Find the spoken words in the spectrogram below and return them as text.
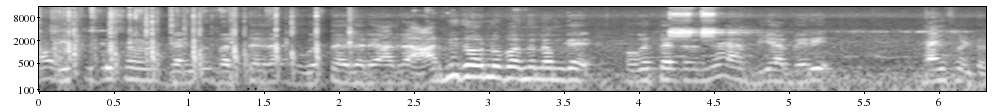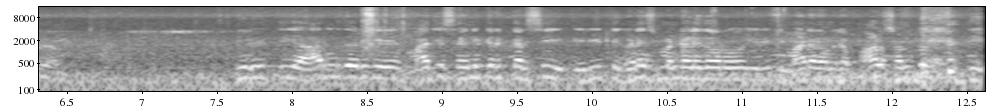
ನಾವು ಇಷ್ಟು ದಿವಸ ಜನರು ಬರ್ತಾ ಇದ್ದಾರೆ ಹೋಗ್ತಾ ಇದ್ದಾರೆ, ಆದರೆ ಆರ್ಮಿದವ್ರನ್ನು ಬಂದು ನಮಗೆ ಹೋಗ್ತಾ ಇದ್ದಾರೆ ಅಂದರೆ we are very thankful to them ಈ ರೀತಿ ಆರ್ಮಿದವರಿಗೆ ಮಾಜಿ ಸೈನಿಕರಿಗೆ ಕರೆಸಿ ಈ ರೀತಿ ಗಣೇಶ್ ಮಂಡಳಿದವರು ಈ ರೀತಿ ಮಾಡಿ ನಮಗೆ ಭಾಳ ಸಂತೋಷ ಸುದ್ದಿ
